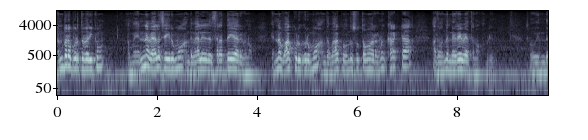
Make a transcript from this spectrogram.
நண்பரை பொறுத்த வரைக்கும் நம்ம என்ன வேலை செய்கிறோமோ அந்த வேலையில் சிரத்தையாக இருக்கணும். என்ன வாக்கு கொடுக்குறோமோ அந்த வாக்கு வந்து சுத்தமாக இருக்கணும். கரெக்டாக அதை வந்து நிறைவேற்றணும் அப்படின்னு. ஸோ இந்த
